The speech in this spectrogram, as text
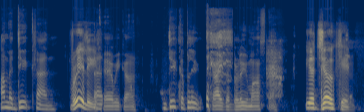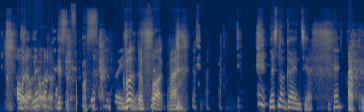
I'm a Duke fan. Really? Uh, There we go. Duke are blue. Guy's a blue master. You're joking. Hold So on, hold on. This is fast. Let's not go into What the fuck, man? Let's not go into it. Okay. Fucking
